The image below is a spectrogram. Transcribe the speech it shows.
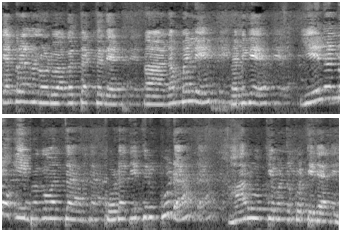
ಜನರನ್ನು ನೋಡುವ ಗೊತ್ತಾಗ್ತದೆ ಆ, ನಮ್ಮಲ್ಲಿ ನಮಗೆ ಏನನ್ನು ಈ ಭಗವಂತ ಕೊಡದಿದ್ರು ಕೂಡ ಆರೋಗ್ಯವನ್ನು ಕೊಟ್ಟಿದ್ದಾನೆ.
